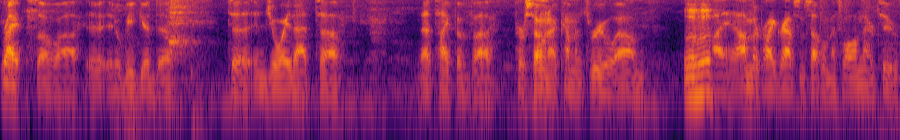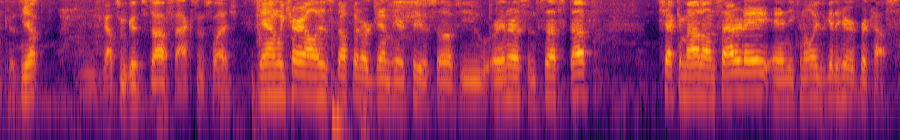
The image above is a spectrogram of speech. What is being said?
right, So uh, it, it'll be good to to enjoy that uh, that type of uh, persona coming through. Um, hmm I, I'm gonna probably grab some supplements while I'm there too, because Yep. he's got some good stuff. Axe and Sledge. Yeah, and we carry all his stuff at our gym here too. So if you are interested in Seth's stuff, check him out on Saturday, and you can always get it here at Brickhouse.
